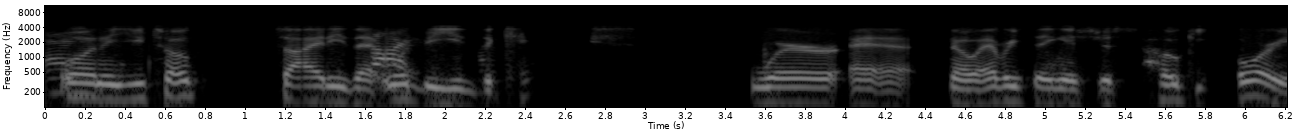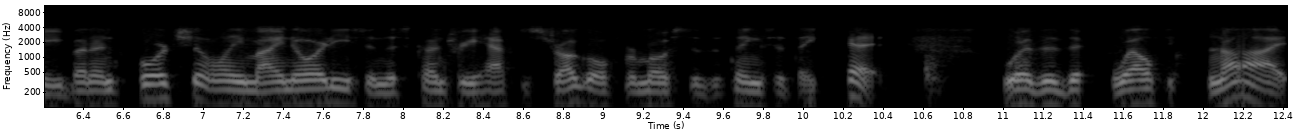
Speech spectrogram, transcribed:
And well, in a utopian society, that Sorry. would be the case, where uh, you know everything is just hokey pokey. But unfortunately, minorities in this country have to struggle for most of the things that they get, whether they're wealthy or not.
